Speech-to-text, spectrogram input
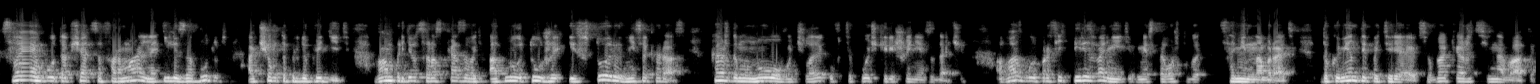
С вами будут общаться формально или забудут о чем-то предупредить. Вам придется рассказывать одну и ту же историю несколько раз, каждому новому человеку в цепочке решения задачи. А вас будут просить перезвонить вместо того, чтобы самим набрать. Документы потеряются, вы окажетесь виноваты.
